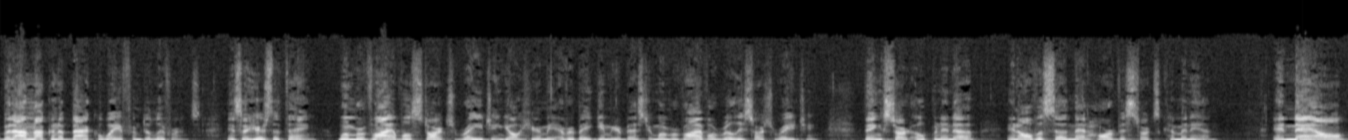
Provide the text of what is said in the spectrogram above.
But I'm not going to back away from deliverance. And so here's the thing. When revival starts raging, y'all hear me, everybody give me your best. And When revival really starts raging, things start opening up, and all of a sudden that harvest starts coming in. And now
